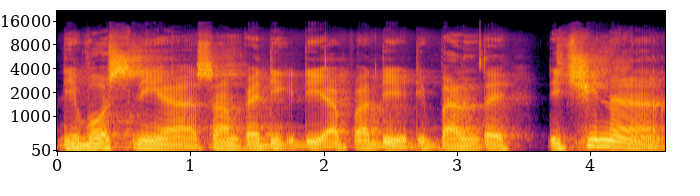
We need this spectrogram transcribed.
di Bosnia sampai di, di apa di dibantai di Cina.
